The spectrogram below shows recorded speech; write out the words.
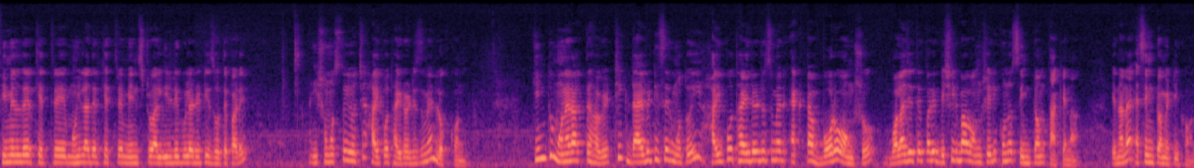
ফিমেলদের ক্ষেত্রে, মহিলাদের ক্ষেত্রে মেনস্ট্রুয়াল ইরেগুলারিটিস হতে পারে। এই সমস্তই হচ্ছে হাইপোথাইরয়েডিজমের লক্ষণ। কিন্তু মনে রাখতে হবে, ঠিক ডায়াবেটিসের মতোই হাইপোথাইরয়েডিজমের একটা বড় অংশ বলা যেতে পারে বেশিরভাগ অংশেরই কোনো সিমটম থাকে না। এনারা অ্যাসিমটমেটিক হন।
